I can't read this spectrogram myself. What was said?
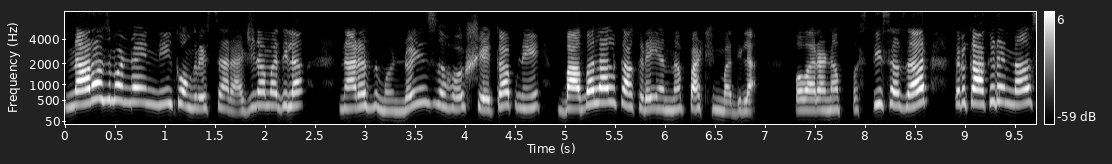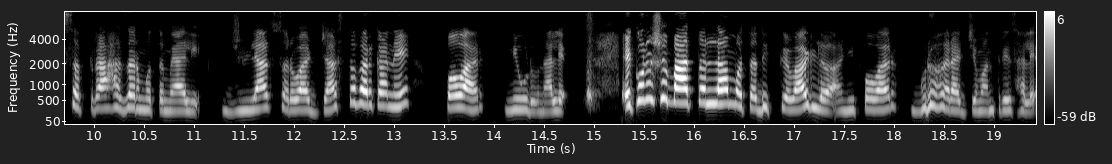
नाराज मंडळींनी काँग्रेसचा राजीनामा दिला. नाराज मंडळींसह शेकापने बाबालाल काकडे यांना पाठिंबा दिला. पवारांना पस्तीस हजार तर काकडेंना सतरा हजार मतं मिळाली. जिल्ह्यात सर्वात जास्त फरकाने पवार निवडून आले. एकोणीसशे बहात्तरला मताधिक्य वाढलं आणि पवार गृहराज्यमंत्री झाले.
